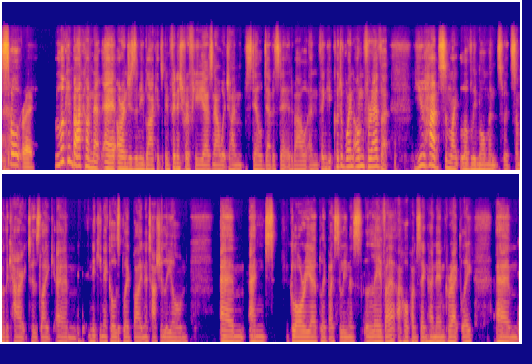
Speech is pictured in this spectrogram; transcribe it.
So Right. looking back on that, uh, Orange is the New Black, it's been finished for a few years now, which I'm still devastated about and think it could have went on forever. You had some like lovely moments with some of the characters, like um, Nikki Nichols, played by Natasha Lyonne, um, and Gloria, played by Selena Leyva. I hope I'm saying her name correctly. Um,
